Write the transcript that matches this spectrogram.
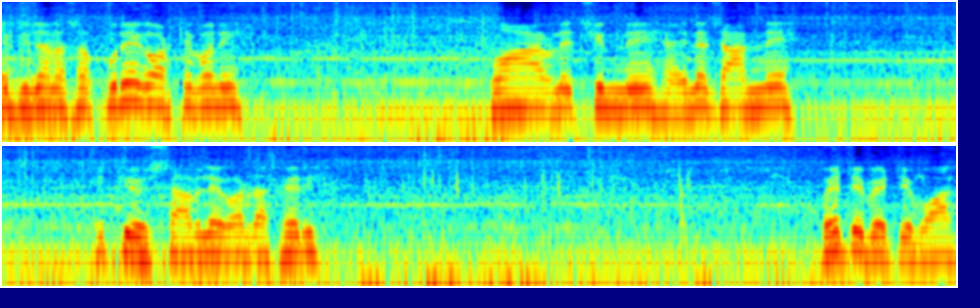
एक दुईजनासँग कुरै गर्थेँ पनि। उहाँहरूले चिन्ने होइन जान्ने। त्यो हिसाबले गर्दाखेरि भेटे भेटे भयो।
